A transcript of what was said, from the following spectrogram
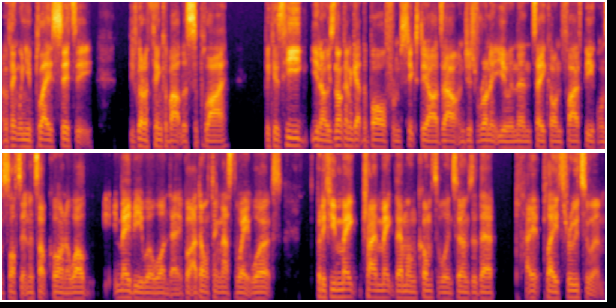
And I think when you play City, you've got to think about the supply because he, you know, he's not going to get the ball from 60 yards out and just run at you and then take on five people and slot it in the top corner. Well, maybe he will one day, but I don't think that's the way it works. But if you make try and make them uncomfortable in terms of their play, play through to him,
